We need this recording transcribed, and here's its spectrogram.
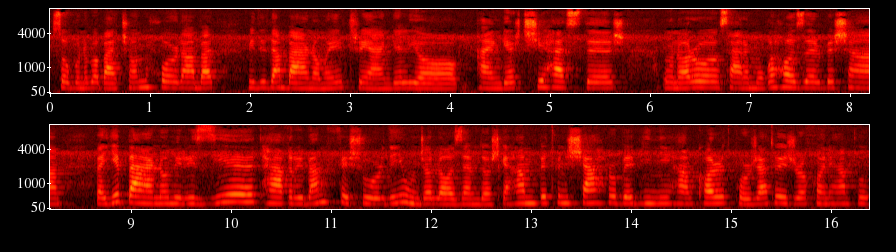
صبحونه با بچه ها میخوردم. بعد می‌دیدم برنامه Triangle یا Hangar چی هستش. اونا رو سر موقع حاضر بشم و یه برنامه ریزی تقریبا فشرده اونجا لازم داشت که هم بتونی شهر رو ببینی هم کارت پروژه‌ت رو اجرا کنی هم تو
